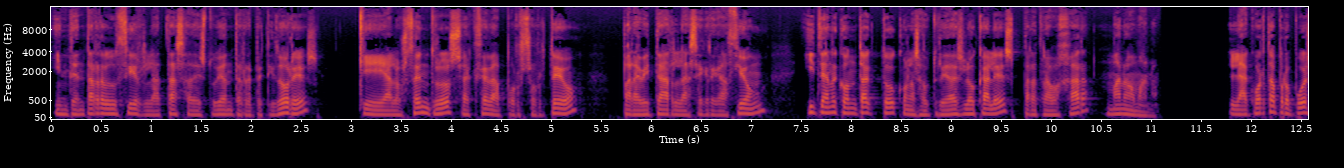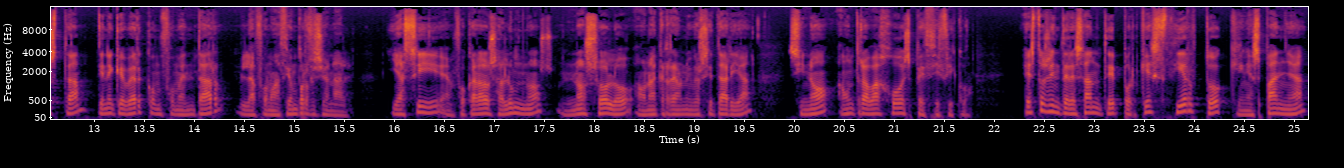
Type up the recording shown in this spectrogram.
intentar reducir la tasa de estudiantes repetidores, que a los centros se acceda por sorteo para evitar la segregación y tener contacto con las autoridades locales para trabajar mano a mano. La cuarta propuesta tiene que ver con fomentar la formación profesional y así enfocar a los alumnos no solo a una carrera universitaria, sino a un trabajo específico. Esto es interesante porque es cierto que en España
